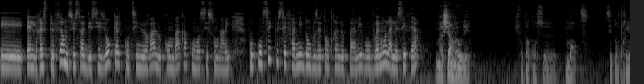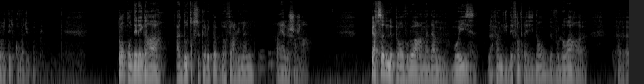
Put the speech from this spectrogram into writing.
et elle reste ferme sur sa décision qu'elle continuera le combat qu'a commencé son mari. Vous pensez que ces familles dont vous êtes en train de parler vont vraiment la laisser faire? Ma chère Maoulé, il ne faut pas qu'on se mente. C'est en priorité le combat du peuple. Tant qu'on déléguera à d'autres ce que le peuple doit faire lui-même, rien ne changera. Personne ne peut en vouloir à Madame Moïse, la femme du défunt président, de vouloir euh, euh,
